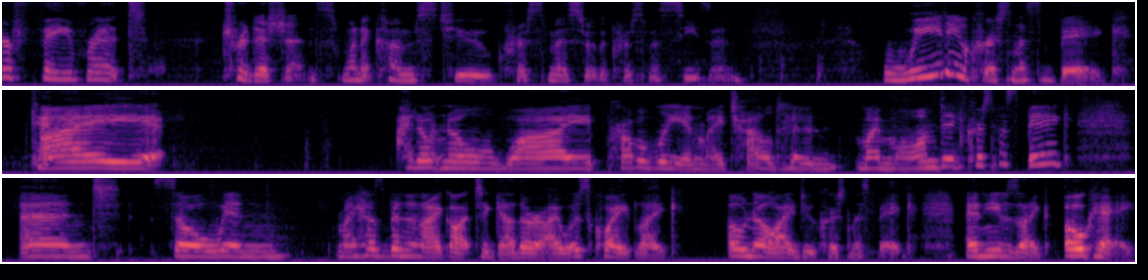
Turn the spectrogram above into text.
your favorite traditions when it comes to Christmas or the Christmas season? We do Christmas big. 'Kay. I I don't know why. Probably in my childhood, my mom did Christmas big, and so when my husband and I got together, I was quite like, "Oh no, I do Christmas big," and he was like, "Okay."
